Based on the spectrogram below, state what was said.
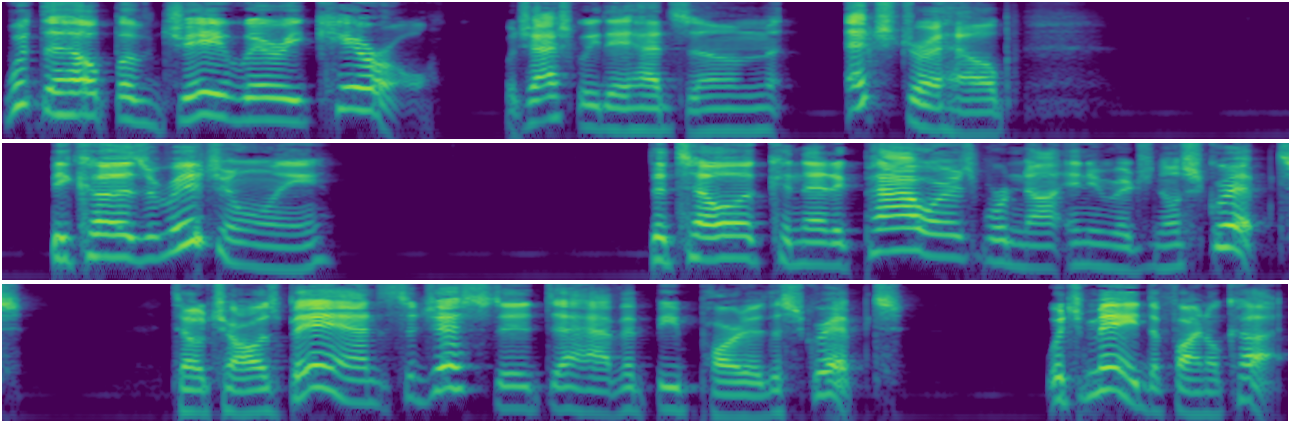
with the help of J. Larry Carroll, which actually they had some extra help because originally the telekinetic powers were not in the original script. Till Charles Band suggested to have it be part of the script which made the final cut.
